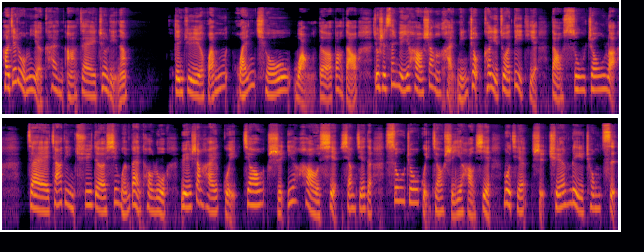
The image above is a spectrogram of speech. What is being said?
好，接着我们也看啊，在这里呢，根据环环球网的报道，就是三月一号，上海民众可以坐地铁到苏州了。在嘉定区的新闻办透露，与上海轨交十一号线相接的苏州轨交十一号线，目前是全力冲刺，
